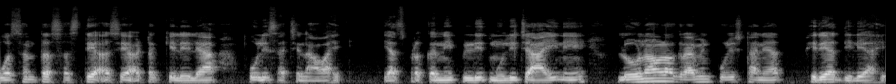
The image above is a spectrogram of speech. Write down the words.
वसंत सस्ते असे अटक केलेल्या पोलिसाचे नाव आहे. याच प्रकरणी पीडित मुलीच्या आईने लोणावळा ग्रामीण पोलीस ठाण्यात फिर्याद दिली आहे.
